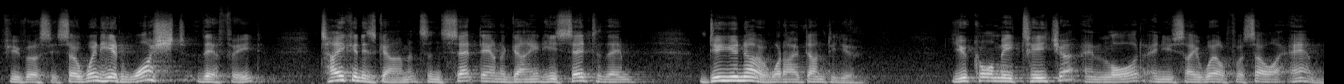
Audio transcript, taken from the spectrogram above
few verses. So when he had washed their feet, taken his garments, and sat down again, he said to them, Do you know what I have done to you? You call me teacher and Lord, and you say, Well, for so I am.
